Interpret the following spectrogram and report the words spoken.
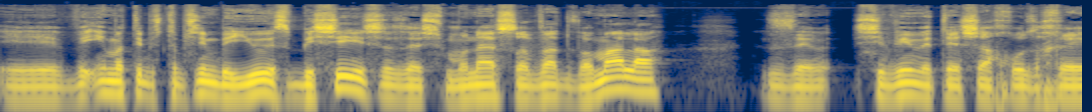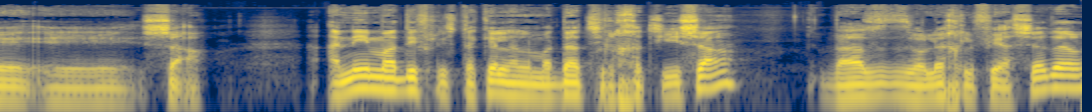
אה, ואם אתם משתמשים ב-USB-C שזה 18 ואט ומעלה זה 79 אחוז אחרי אה, שעה. אני מעדיף להסתכל על המדד של חצי שעה ואז זה הולך לפי השדר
